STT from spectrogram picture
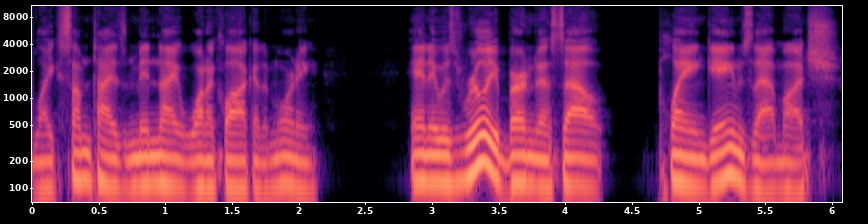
like sometimes midnight 1 o'clock in the morning and it was really burning us out playing games that much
